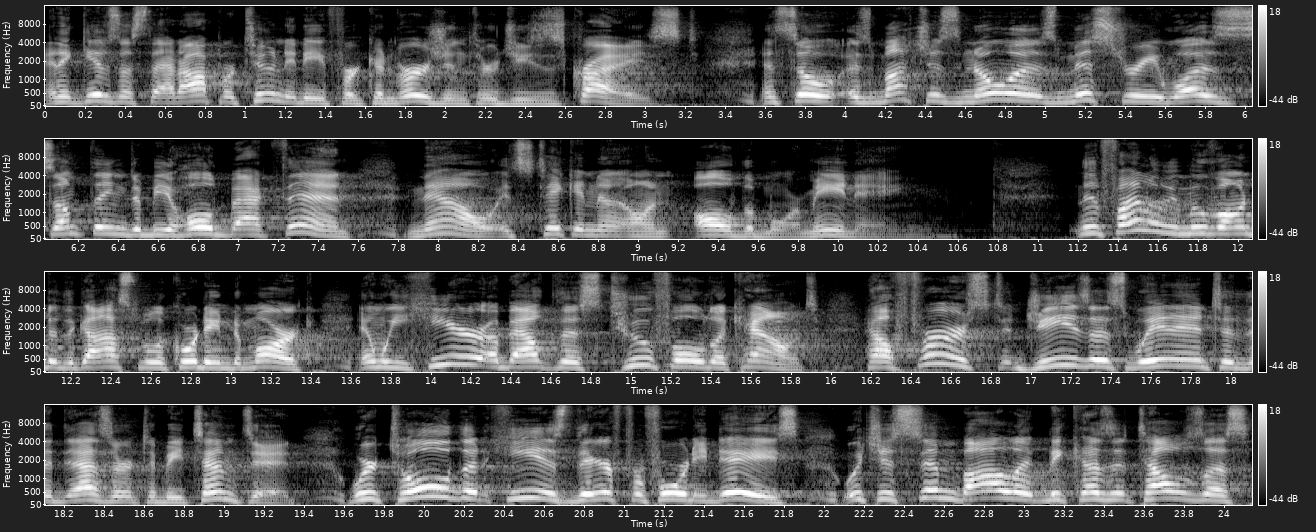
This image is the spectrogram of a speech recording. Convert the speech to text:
and it gives us that opportunity for conversion through Jesus Christ. And so, as much as Noah's mystery was something to behold back then, now it's taken on all the more meaning. Then finally, we move on to the gospel according to Mark, and we hear about this twofold account. How first Jesus went into the desert to be tempted. We're told that he is there for 40 days, which is symbolic because it tells us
